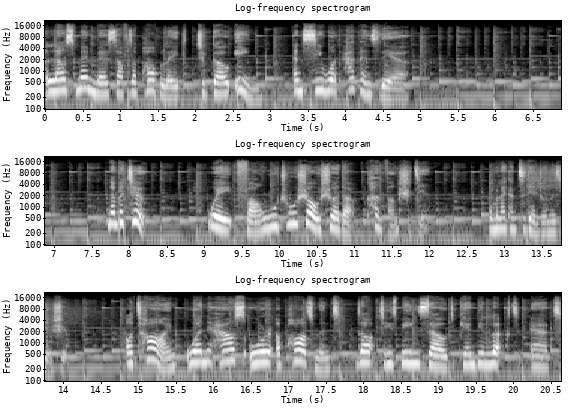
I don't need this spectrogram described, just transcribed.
allows members of the public to go in and see what happens there. Number two，为房屋出售设的看房时间。我们来看词典中的解释：A time when a house or apartment that is being sold can be looked at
